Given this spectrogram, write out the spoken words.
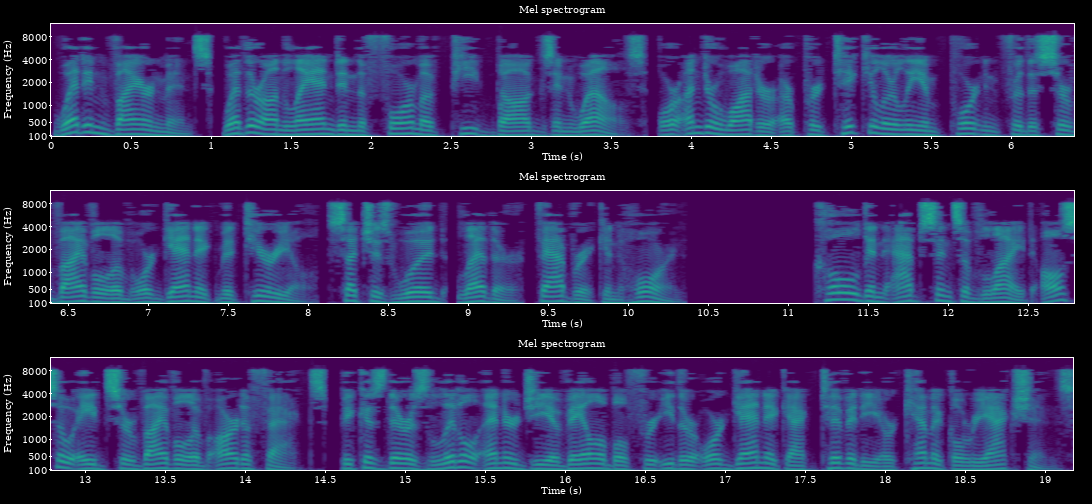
Wet environments, whether on land in the form of peat bogs and wells, or underwater are particularly important for the survival of organic material, such as wood, leather, fabric and horn. Cold and absence of light also aid survival of artifacts, because there is little energy available for either organic activity or chemical reactions.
